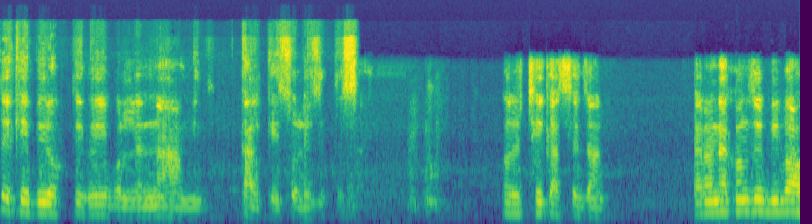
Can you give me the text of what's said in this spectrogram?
দেখে বিরক্তি হয়ে বললেন, না, আমি কালকে চলে যেতে চাই। ঠিক আছে, যান। কারণ এখন যে বিবাহ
